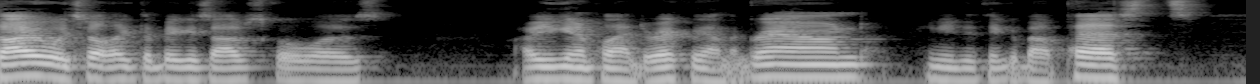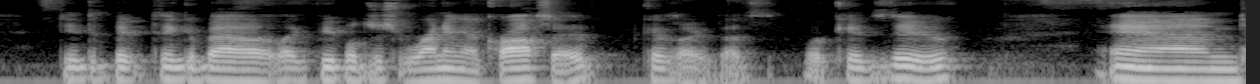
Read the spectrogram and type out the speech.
I always felt like the biggest obstacle was, are you going to plant directly on the ground? You need to think about pests. You need to think about like people just running across it because like, that's what kids do. And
